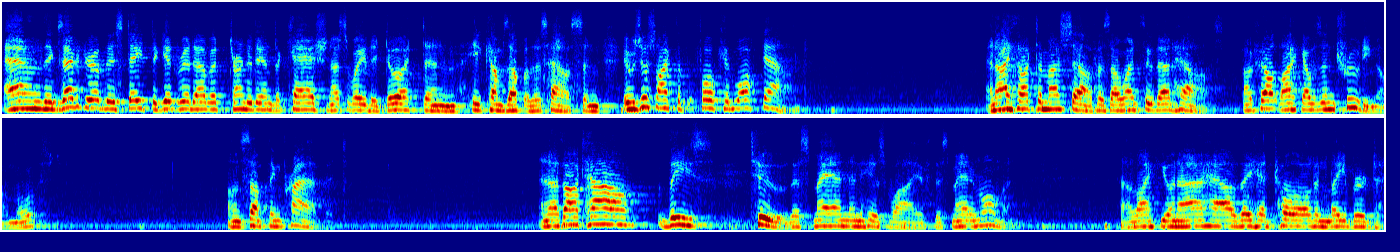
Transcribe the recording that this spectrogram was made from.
And the executor of the estate, to get rid of it, turned it into cash, and that's the way they do it. And he comes up with his house. And it was just like the folk had walked out. And I thought to myself as I went through that house, I felt like I was intruding almost on something private. And I thought how these two, this man and his wife, this man and woman, like you and I, how they had toiled and labored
